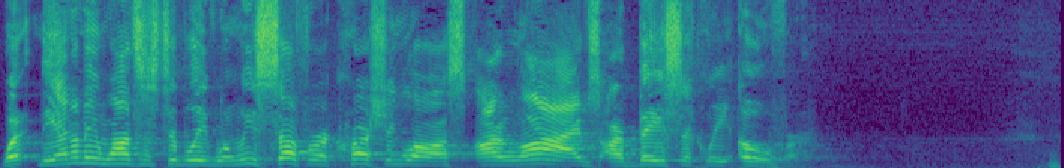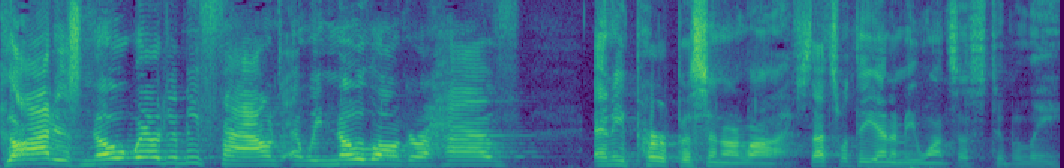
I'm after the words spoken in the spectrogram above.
what the enemy wants us to believe when we suffer a crushing loss, our lives are basically over. God is nowhere to be found, and we no longer have any purpose in our lives. That's what the enemy wants us to believe.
